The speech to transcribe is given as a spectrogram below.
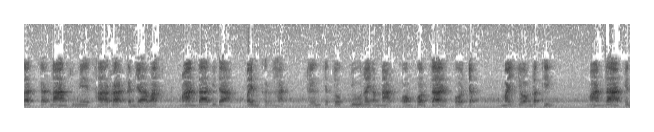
ตัดกับนางสุเมธาราชกัญญาว่ามารดาบิดาเป็นครหัสถึงจะตกอยู่ในอำนาจของความตายก็จะไม่ยอมละทิ้ง มารดาเป็น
